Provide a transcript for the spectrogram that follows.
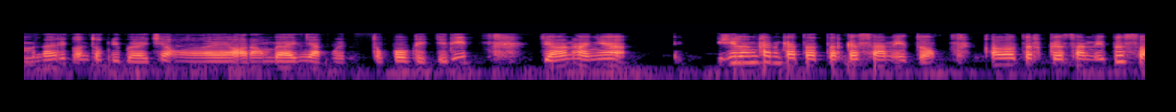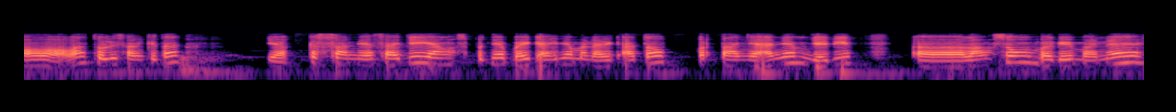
menarik untuk dibaca oleh orang banyak untuk publik. Jadi jangan hanya hilangkan kata terkesan itu. Kalau terkesan itu seolah-olah tulisan kita ya kesannya saja yang sepertinya baik akhirnya menarik atau pertanyaannya menjadi uh, langsung bagaimana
